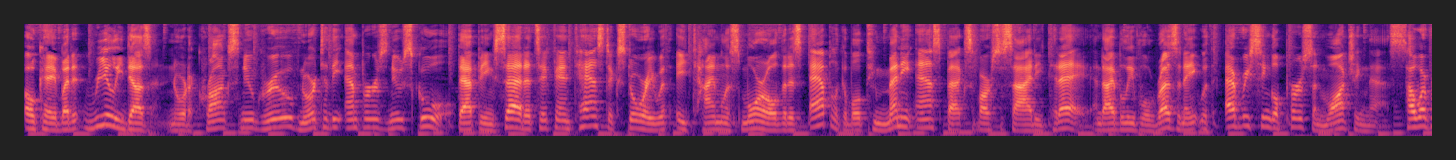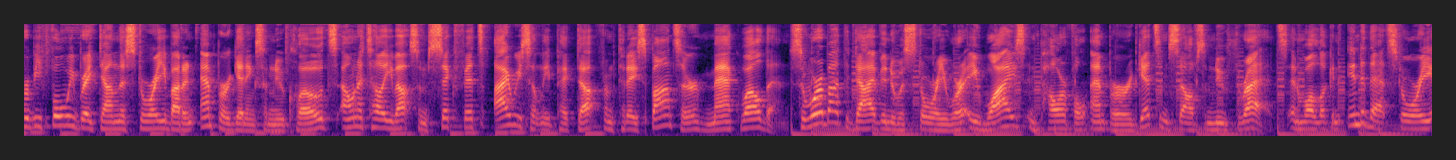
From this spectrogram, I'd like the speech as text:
Okay, but it really doesn't, nor to Kronk's New Groove, nor to the Emperor's New School. That being said, it's a fantastic story with a timeless moral that is applicable to many aspects of our society today, and I believe will resonate with every single person watching this. However, before we break down this story about an emperor getting some new clothes, I want to tell you about some sick fits I recently picked up from today's sponsor, Mack Weldon. So we're about to dive into a story where a wise and powerful emperor gets himself some new threads, and while looking into that story,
